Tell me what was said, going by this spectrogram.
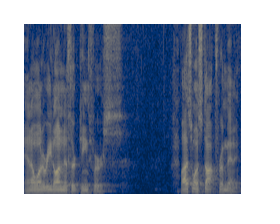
And I want to read on the 13th verse. I just want to stop for a minute.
